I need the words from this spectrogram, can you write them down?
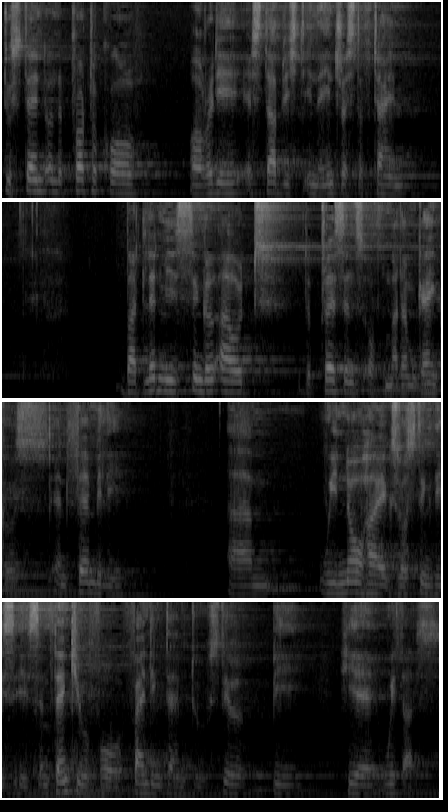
to stand on the protocol already established in the interest of time. But let me single out the presence of Madam Geingos and family. Um, we know how exhausting this is, and thank you for finding time to still be here with us.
